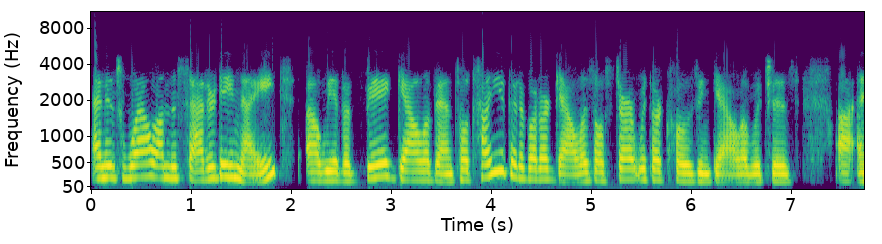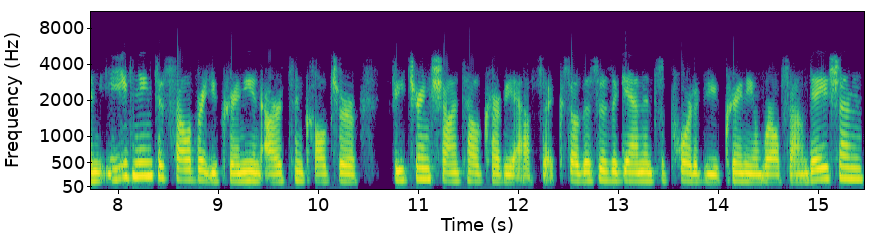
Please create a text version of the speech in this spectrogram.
And as well on the Saturday night, uh, we have a big gala event. So I'll tell you a bit about our galas. I'll start with our closing gala, which is uh, an evening to celebrate Ukrainian arts and culture featuring Chantal Kreviazuk. So this is again in support of the Ukrainian World Foundation.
